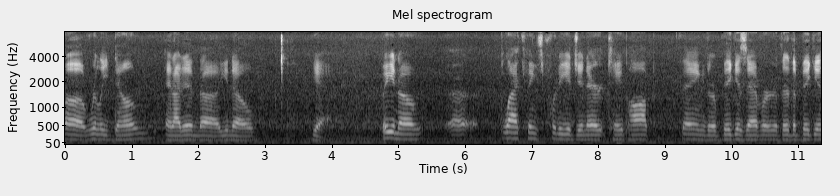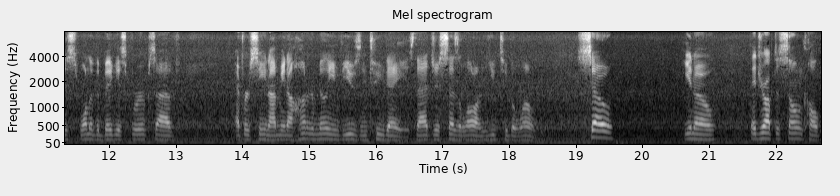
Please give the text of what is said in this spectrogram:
uh, really dumb. And i didn't uh, you know yeah. But you know uh, Blackpink's pretty a generic K-pop thing. They're big as ever. They're the biggest, one of the biggest groups I've ever seen. I mean, 100 million views in two days. That just says a lot on YouTube alone. So, you know, they dropped a song called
